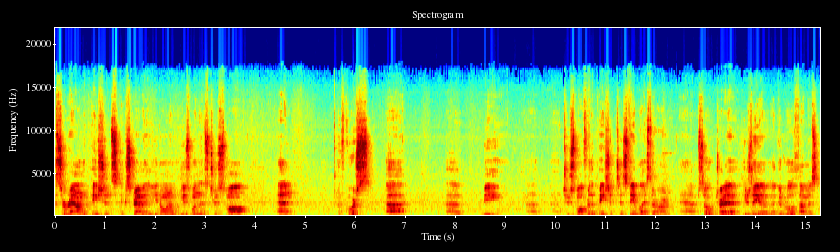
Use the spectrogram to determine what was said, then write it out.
surround the patient's extremity. You don't want to use one that's too small and of course uh, uh, be uh, uh, too small for the patient to stabilize their arm. Um, so try to, usually a, a, good rule of thumb is,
